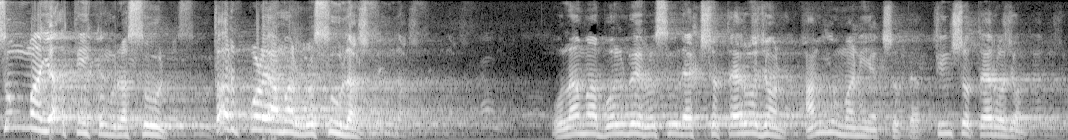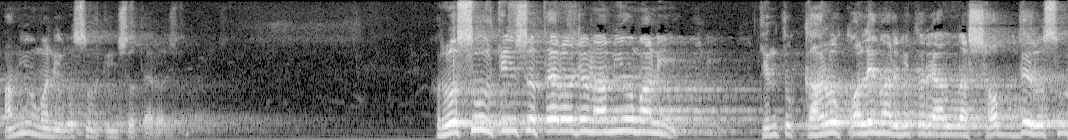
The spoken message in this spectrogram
সুম্মা ইয়াতিকুম রাসূল, তারপরে আমার রসুল আসবে। ওলামা বলবে, রসুল একশো তেরো জন, আমিও মানি একশো তিনশো তেরো জন, আমিও মানি রসুল তিনশো তেরো জন। রসুল তিনশো তেরো জন, আমিও মানি। কিন্তু কারও কলেমার ভিতরে আল্লাহ শব্দে রসুল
